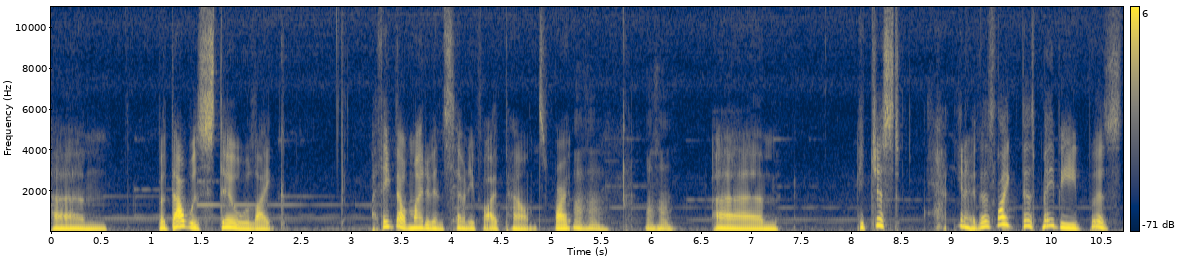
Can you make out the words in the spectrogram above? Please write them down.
Um, but that was still like, I think that might have been seventy-five pounds, right? Mhm. Mhm. um it just you know there's like there's maybe there's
